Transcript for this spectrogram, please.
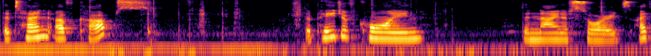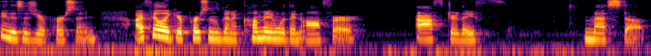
The Ten of Cups, the Page of Coin, the Nine of Swords. I think this is your person. I feel like your person is going to come in with an offer after they've messed up.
